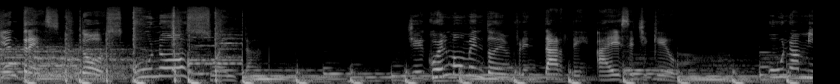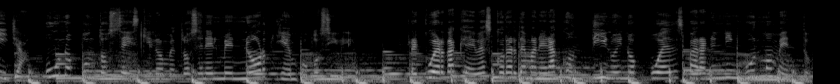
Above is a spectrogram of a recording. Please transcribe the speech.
Y en 3, 2, 1, suelta. Llegó el momento de enfrentarte a ese chequeo. Una milla, 1.6 kilómetros en el menor tiempo posible. Recuerda que debes correr de manera continua y no puedes parar en ningún momento.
